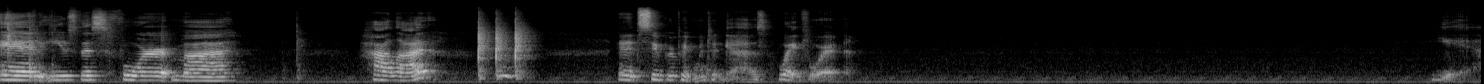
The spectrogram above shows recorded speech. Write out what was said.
and use this for my highlight. And it's super pigmented, guys. Wait for it. yeah.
